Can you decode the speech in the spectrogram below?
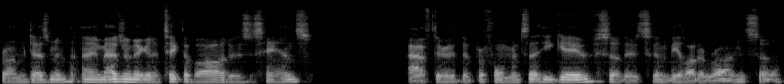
from Desmond. I imagine they're going to take the ball out of his hands after the performance that he gave. So there's going to be a lot of runs. So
